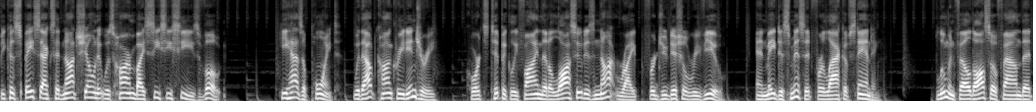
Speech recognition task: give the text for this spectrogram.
because SpaceX had not shown it was harmed by CCC's vote. He has a point. Without concrete injury, courts typically find that a lawsuit is not ripe for judicial review and may dismiss it for lack of standing. Blumenfeld also found that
